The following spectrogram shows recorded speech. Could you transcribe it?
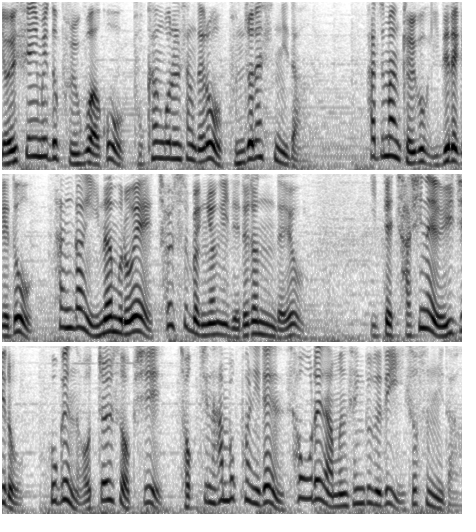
열세임에도 불구하고 북한군을 상대로 분전했습니다. 하지만 결국 이들에게도 한강 이남으로의 철수 명령이 내려졌는데요. 이때 자신의 의지로 혹은 어쩔 수 없이 적진 한복판이 된 서울에 남은 생도들이 있었습니다.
